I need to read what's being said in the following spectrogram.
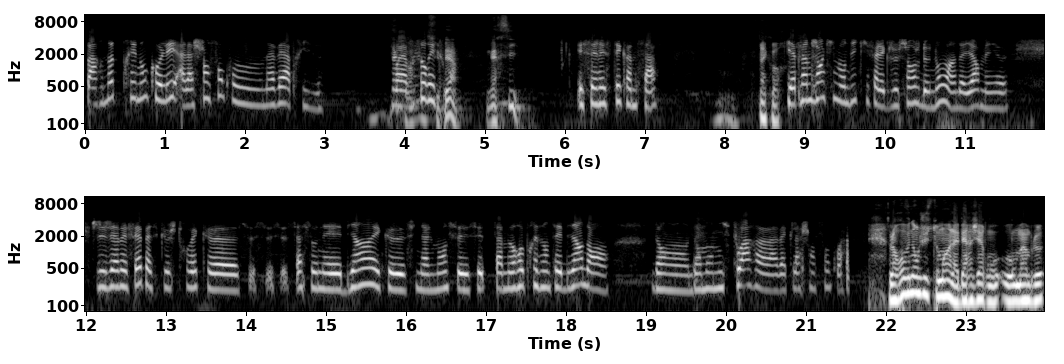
par notre prénom collé à la chanson qu'on avait apprise. Voilà, D'accord, vous saurez Super. Merci. Et c'est resté comme ça. D'accord. Il y a plein de gens qui m'ont dit qu'il fallait que je change de nom, hein, d'ailleurs, mais euh, je l'ai jamais fait parce que je trouvais que ça sonnait bien et que finalement ça me représentait bien dans dans, dans mon histoire euh, avec la chanson quoi. Alors revenons justement à La Bergère aux, aux mains bleues.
